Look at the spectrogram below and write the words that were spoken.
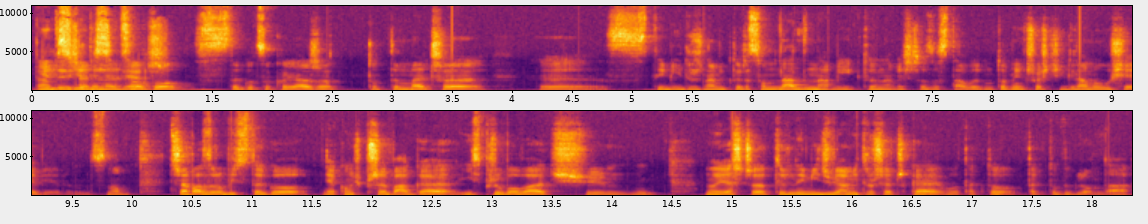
Tam jedyne co, wiesz. to z tego co kojarzę, to te mecze e, z tymi drużynami, które są nad nami, które nam jeszcze zostały, no to w większości gramy u siebie, więc no, trzeba zrobić z tego jakąś przewagę i spróbować no jeszcze tylnymi drzwiami troszeczkę, bo tak to, tak to wygląda,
